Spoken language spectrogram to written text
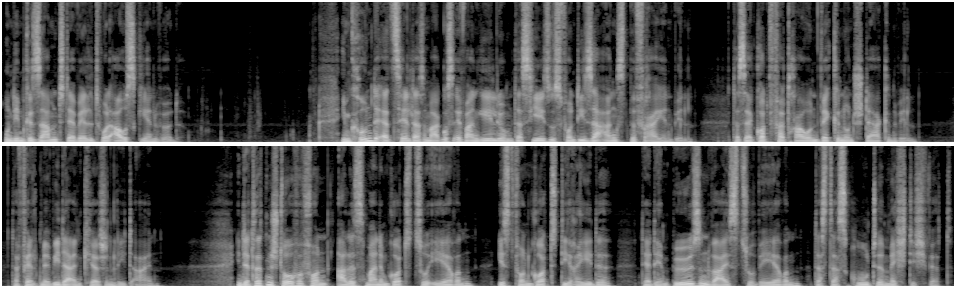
und im Gesamt der Welt wohl ausgehen würde. Im Grunde erzählt das Markus-Evangelium, dass Jesus von dieser Angst befreien will, dass er Gottvertrauen wecken und stärken will. Da fällt mir wieder ein Kirchenlied ein. In der dritten Strophe von Alles meinem Gott zu ehren ist von Gott die Rede, der dem Bösen weiß zu wehren, dass das Gute mächtig wird.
